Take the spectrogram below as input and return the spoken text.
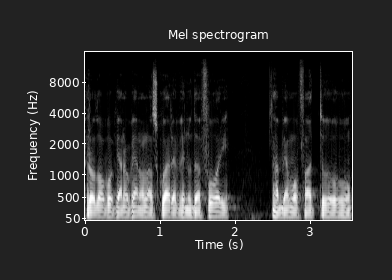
però dopo piano piano la squadra è venuta fuori, abbiamo fatto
